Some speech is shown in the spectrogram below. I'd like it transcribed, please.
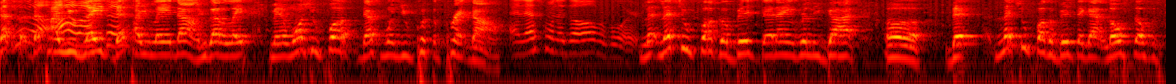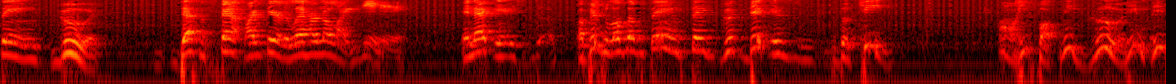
That's the, that's how you lay that's how you lay it down. You gotta lay man, once you fuck, that's when you put the print down. And that's when it go overboard. Let, let you fuck a bitch that ain't really got uh that let you fuck a bitch that got low self esteem good. That's a stamp right there to let her know like, yeah. And that is a bitch with low self esteem think good dick is the key. Oh, he fucked me good. He he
